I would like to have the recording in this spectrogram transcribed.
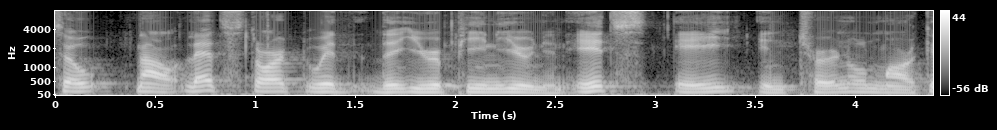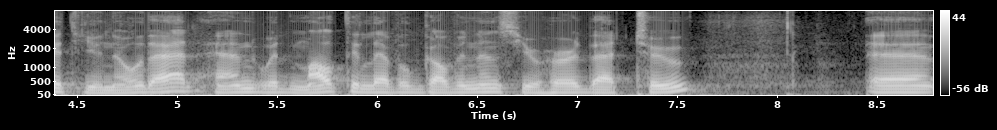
So now let's start with the European Union. It's a internal market, you know that, and with multi-level governance, you heard that too. Uh,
